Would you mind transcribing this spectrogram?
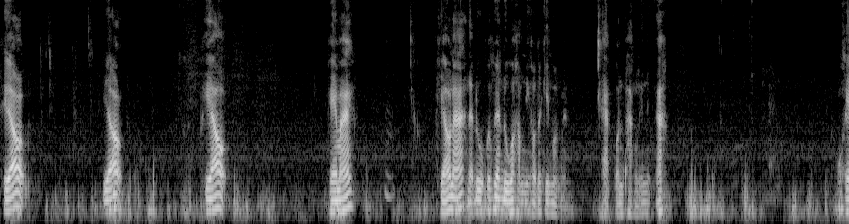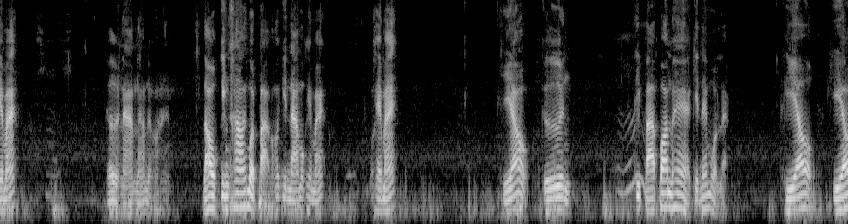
เคี้ยวเคี้ยวเคี้ยวโอเคไหมเคี้ยวนะเดี๋ยวดูเพื่อนๆดูว่าคำนี้เขาจะกินหมดไหมแอบบนผักนิดนึงอะโอเคไหมเออน้ำน้ำเดี๋ยวเอาให้เรากินข้าวให้หมดปากเขากินน้ำโอเคไหม โอเคไหมเคี้ยวกลืนอืมที่ป้าป้อนให้กินได้หมดแหละเคี้ยวเคี้ยว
